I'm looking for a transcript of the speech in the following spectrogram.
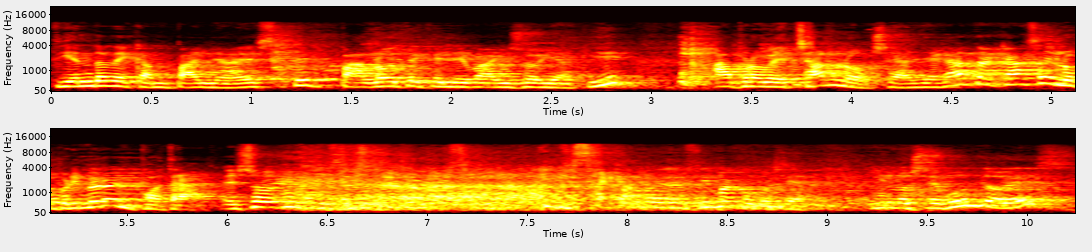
tienda de campaña, este palote que lleváis hoy aquí, aprovecharlo. O sea, llegad a casa y lo primero empotrar. Eso hay que sacarlo de encima como sea. Y lo segundo es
